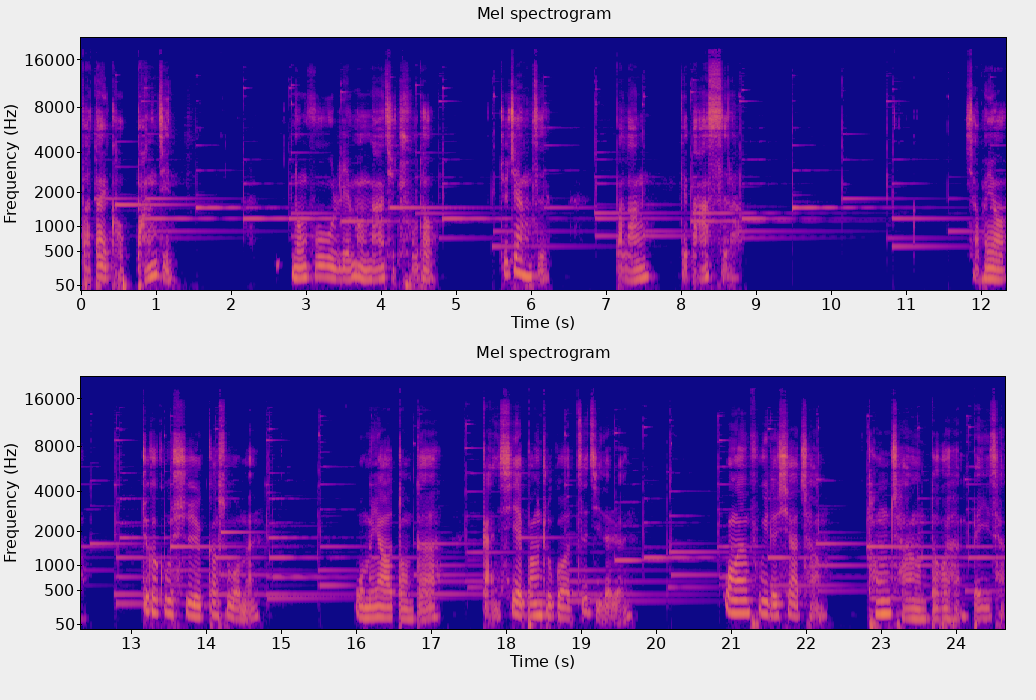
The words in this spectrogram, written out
把袋口绑紧，农夫连忙拿起锄头，就这样子把狼给打死了。小朋友，这个故事告诉我们，我们要懂得感谢帮助过自己的人。忘恩负义的下场，通常都会很悲惨。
